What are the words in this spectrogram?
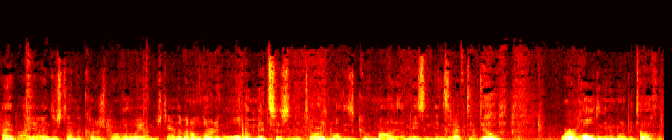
I, I understand the Kadosh Baruch Hu the way I understand them, and I'm learning all the mitzvahs and the Torah and all these amazing things that I have to do, where I'm holding and I'm going to be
